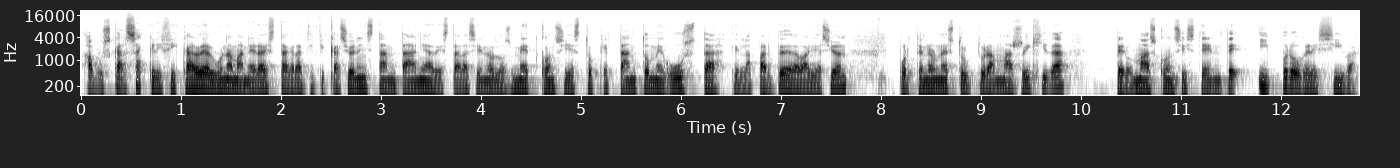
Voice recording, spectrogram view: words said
a buscar sacrificar de alguna manera esta gratificación instantánea de estar haciendo los metcons y esto que tanto me gusta, que la parte de la variación, por tener una estructura más rígida, pero más consistente y progresiva.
